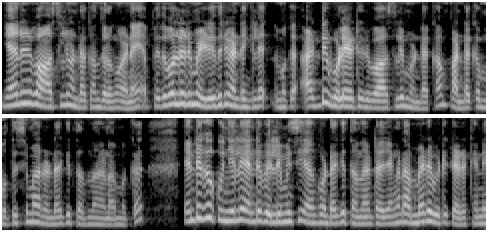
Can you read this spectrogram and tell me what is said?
ഞാനൊരു വാസലും ഉണ്ടാക്കാൻ തുടങ്ങുവാണേ. അപ്പോൾ ഇതുപോലെ ഒരു മെഴുകുതിരി ഉണ്ടെങ്കിൽ നമുക്ക് അടിപൊളിയായിട്ടൊരു വാസലും ഉണ്ടാക്കാം. പണ്ടൊക്കെ മുത്തശ്ശിമാരുണ്ടാക്കി തന്നതാണ് നമുക്ക്. എന്റെയൊക്കെ കുഞ്ഞിൽ എന്റെ വെല്ലുമിച്ചി ഞങ്ങൾക്ക് ഉണ്ടാക്കി തന്നിട്ടോ ഞങ്ങളുടെ അമ്മയുടെ വീട് കിഴക്കൻ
